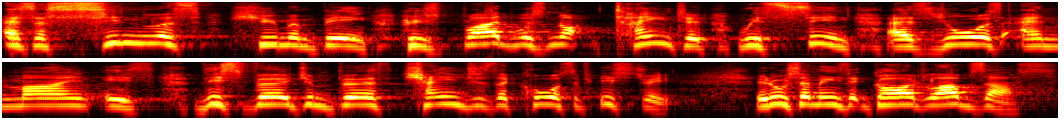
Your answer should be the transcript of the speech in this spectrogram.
as a sinless human being whose blood was not tainted with sin as yours and mine is. This virgin birth changes the course of history. It also means that God loves us.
